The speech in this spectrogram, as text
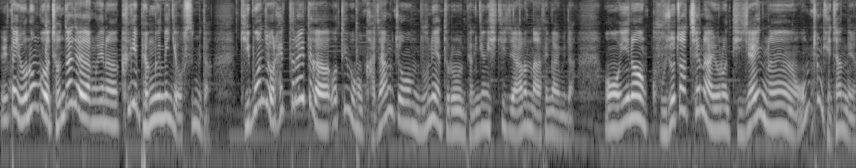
일단 이런 거 전자제장비는 크게 변경된 게 없습니다. 기본적으로 헤드라이트가 어떻게 보면 가장 좀 눈에 들어오는 변경시키지 않았나 생각합니다. 어 이런 구조 자체나 이런 디자인은 엄청 괜찮네요.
